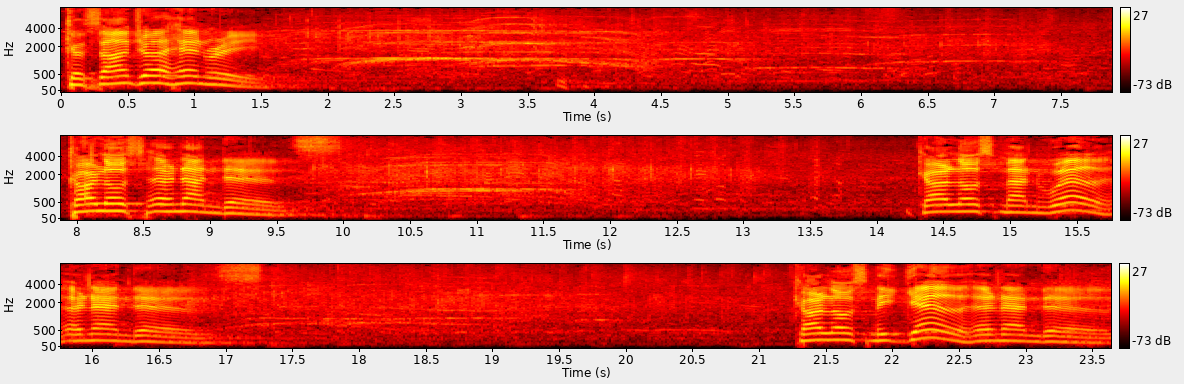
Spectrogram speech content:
Cassandra Henry. Carlos Hernandez. Carlos Manuel Hernandez. Carlos Miguel Hernandez.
